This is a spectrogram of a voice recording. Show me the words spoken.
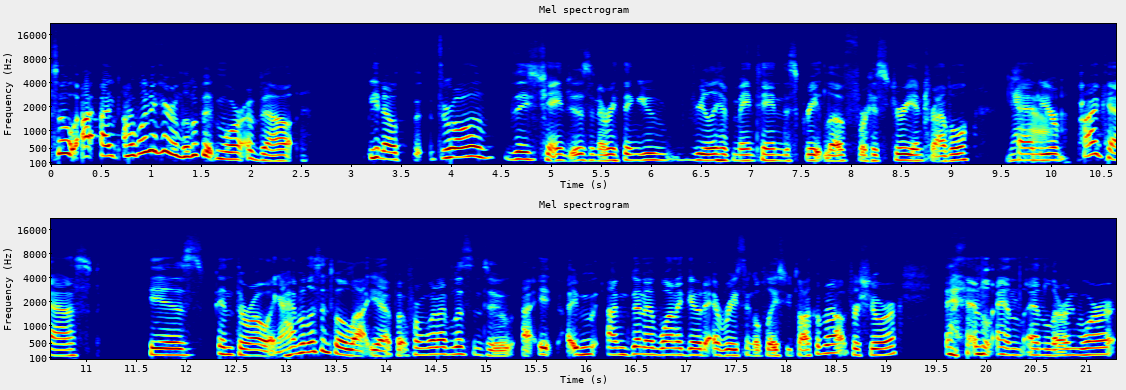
So I, I, I want to hear a little bit more about, you know, th- through all of these changes and everything, you really have maintained this great love for history and travel. Yeah. And your podcast is enthralling. I haven't listened to a lot yet, but from what I've listened to, I, it, I'm, I'm going to want to go to every single place you talk about for sure and, and, and learn more.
